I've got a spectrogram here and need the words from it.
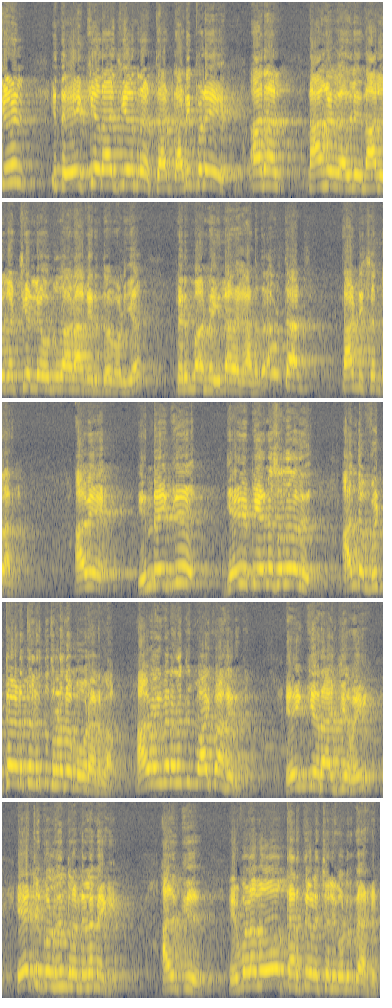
கீழ் இந்த ஏக்கிய ராஜ்யம் என்ற அடிப்படை ஆனால் நாங்கள் அதில் நாலு கட்சிகளிலே ஒன்றுதானாக இருந்தோம் ஒழிய பெரும்பான்மை இல்லாத காரணத்தில் அவர் தாண்டி சென்றார்கள். ஆகவே இன்றைக்கு ஜேவிபி என்ன சொல்கிறது? அந்த விட்ட இடத்திலிருந்து தொடங்க போகிறார்களாம் ஆகவே இவர்களுக்கு வாய்ப்பாக இருக்கு. ஏக்கிய ராஜ்யவை ஏற்றுக்கொள்கின்ற நிலைமைக்கு அதற்கு எவ்வளவோ கருத்துக்களை சொல்லிக் கொண்டிருக்கிறார்கள்.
